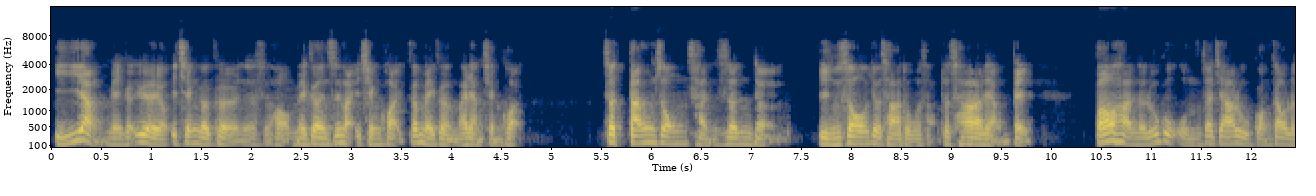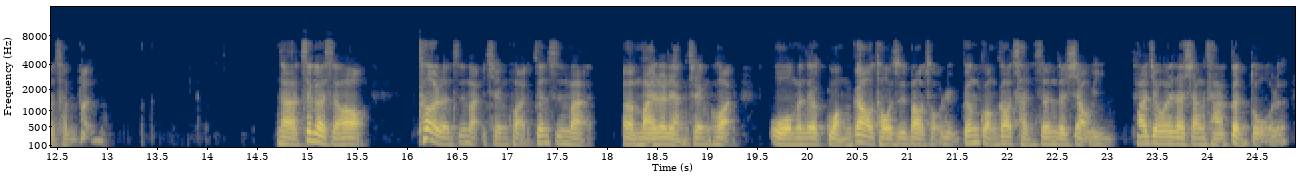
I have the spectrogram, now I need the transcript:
一样每个月有一千个客人的时候，每个人只买一千块，跟每个人买两千块，这当中产生的营收就差多少？就差了两倍，包含了如果我们再加入广告的成本，那这个时候。客人只买一千块，跟只买呃买了两千块，我们的广告投资报酬率跟广告产生的效益，它就会在相差更多了。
